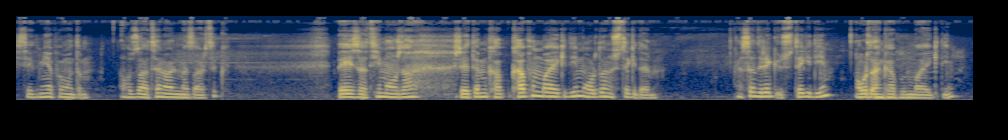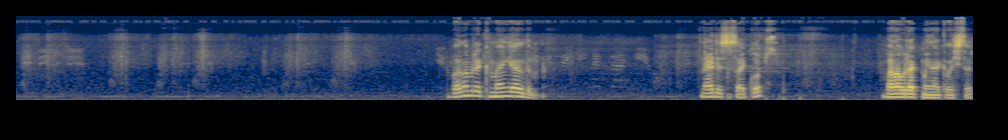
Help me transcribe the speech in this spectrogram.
İstediğimi yapamadım. O zaten ölmez artık. Base atayım oradan. Red'e kap kaplumbağaya gideyim oradan üste giderim. Aslında direkt üste gideyim. Oradan kaplumbağaya gideyim. Bana bırakın ben geldim. Neredesin Cyclops? Bana bırakmayın arkadaşlar.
